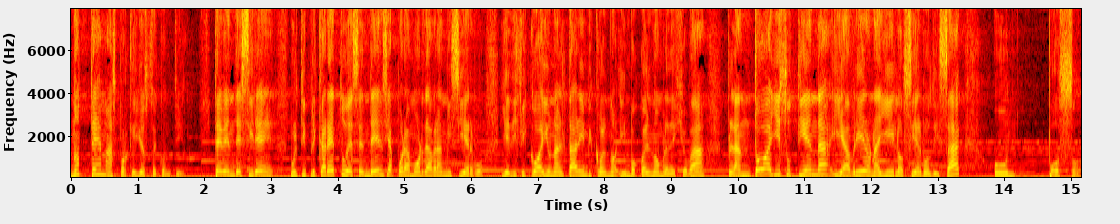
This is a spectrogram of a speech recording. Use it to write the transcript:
No temas porque yo estoy contigo. Te bendeciré, multiplicaré tu descendencia por amor de Abraham mi siervo. Y edificó ahí un altar, invocó el, nombre de Jehová, plantó allí su tienda y abrieron allí los siervos de Isaac un pozo.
